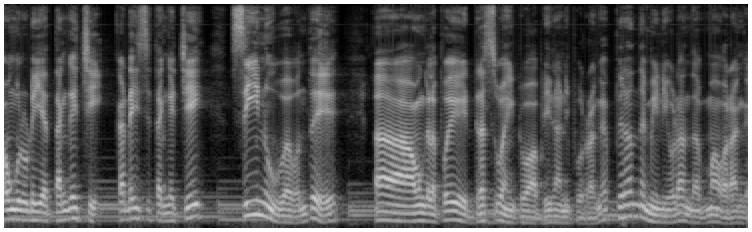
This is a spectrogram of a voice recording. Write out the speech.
அவங்களுடைய தங்கச்சி கடைசி தங்கச்சி சீனுவை வந்து அவங்கள போய் ட்ரெஸ் வாங்கிட்டு வா அப்படின்னு அனுப்பி விட்றாங்க. பிறந்த மீனியோட அந்த அம்மா வராங்க.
